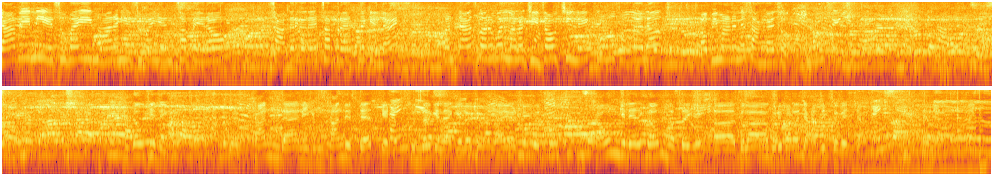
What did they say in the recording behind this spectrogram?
यावेळी मी येसुबाई महाराणी येसुबाई यांचा पेहराव सादर करायचा प्रयत्न केला आहे पण त्याचबरोबर मला जिजाऊची लेख म्हणून स्वतःला अभिमानाने सांगायचं होतं. म्हणून ते सुद्धा जिजाऊची लेख. छान आणि छान दिसते. आहेत you. सुंदर केलं आहे गेल्या वर्षी ह्या वर्षी तू शाहून गेले एकदम मस्त की तुला गुढीपाडवाच्या हार्दिक शुभेच्छा. थँक्यू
